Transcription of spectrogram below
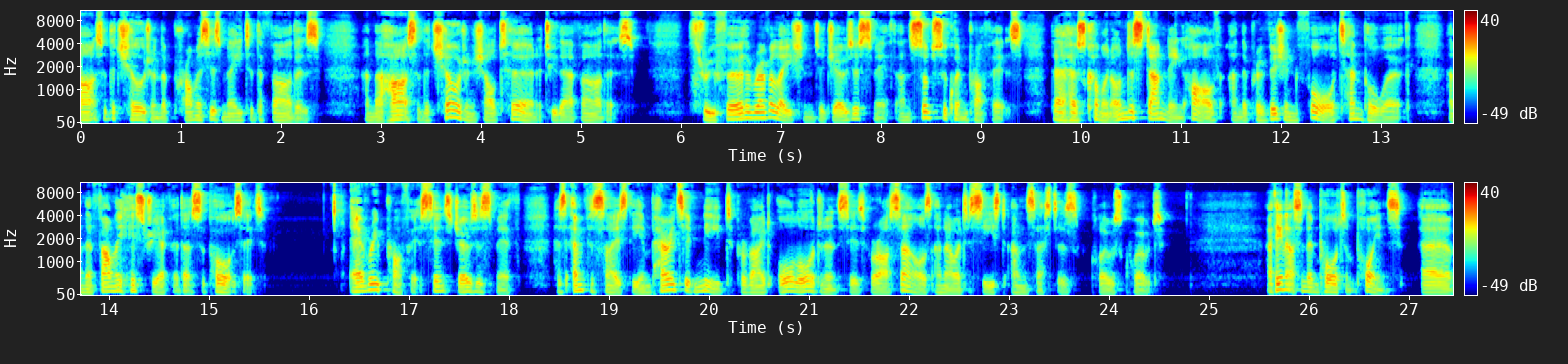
hearts of the children the promises made to the fathers, and the hearts of the children shall turn to their fathers. Through further revelation to Joseph Smith and subsequent prophets, there has come an understanding of and the provision for temple work and the family history effort that supports it. Every prophet since Joseph Smith has emphasized the imperative need to provide all ordinances for ourselves and our deceased ancestors. Close quote. I think that's an important point uh,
